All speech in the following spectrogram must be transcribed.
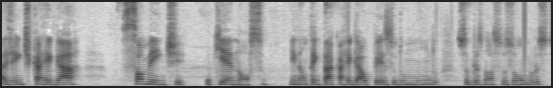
a gente carregar somente o que é nosso e não tentar carregar o peso do mundo sobre os nossos ombros,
